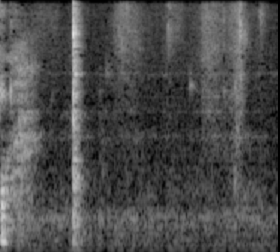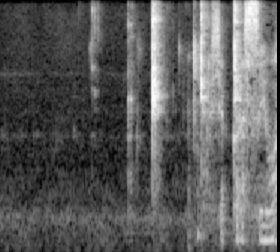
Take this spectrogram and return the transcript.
О. Ось як красиво.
